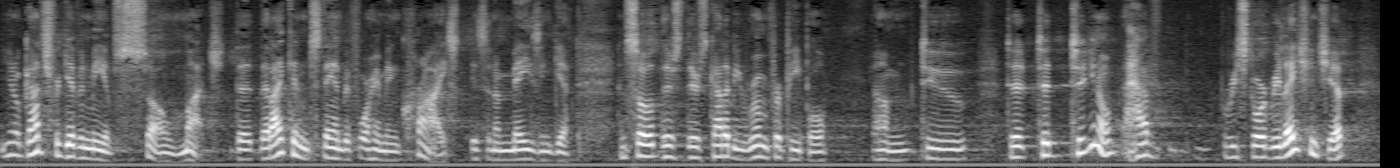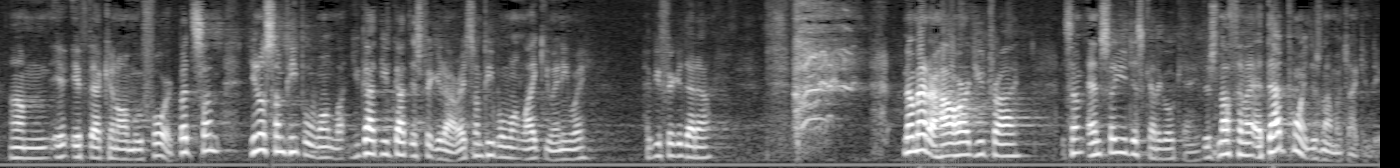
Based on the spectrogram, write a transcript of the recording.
you know, God's forgiven me of so much that that I can stand before Him in Christ is an amazing gift, and so there's there's got to be room for people um, to, to, to, to, you know, have restored relationship um, if, if, that can all move forward. But some, you know, some people won't like, you got, you've got this figured out, right? Some people won't like you anyway. Have you figured that out? no matter how hard you try. Some, and so you just got to go, okay. There's nothing, at that point, there's not much I can do.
